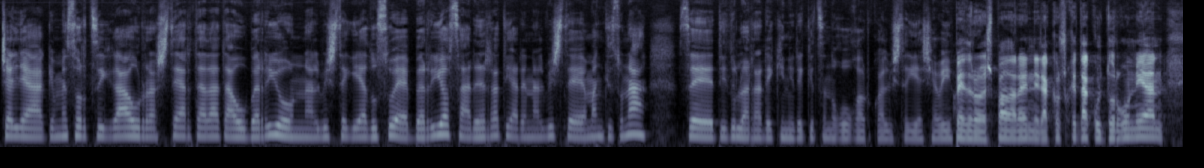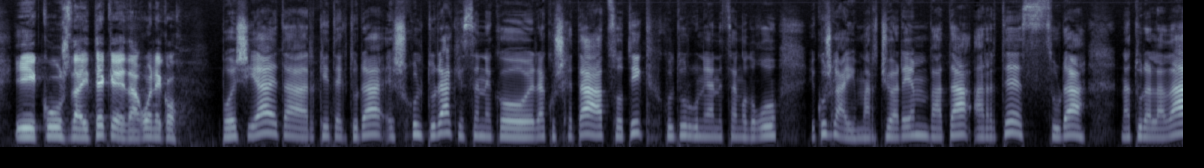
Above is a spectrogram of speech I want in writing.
Otsailak emezortzi gaur aste harta da eta hau berrion albistegia duzue, berriozar erratiaren albiste emankizuna, ze titularrarekin irekitzen dugu gaurko albistegia, Xabi. Pedro Espadaren erakusketa kulturgunean ikus daiteke dagoeneko. Poesia eta arkitektura eskulturak izeneko erakusketa atzotik kulturgunean izango dugu ikusgai martxoaren bata arte zura naturala da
